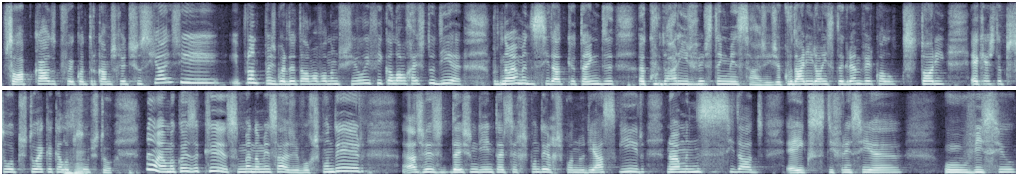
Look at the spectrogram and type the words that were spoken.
Só há bocado que foi quando trocámos redes sociais e, e pronto, depois guardei o telemóvel na mochila e fica lá o resto do dia. Porque não é uma necessidade que eu tenho de acordar e ir ver se tenho mensagens, acordar e ir ao Instagram ver qual story é que esta pessoa postou, é que aquela pessoa postou. Não, é uma coisa que se me mandam mensagem eu vou responder. Às vezes deixo um dia inteiro sem responder, respondo no dia a seguir. Não é uma necessidade. É aí que se diferencia o vício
